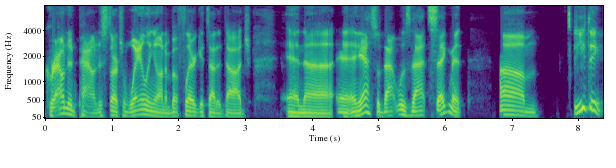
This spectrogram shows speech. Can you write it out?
ground and pound and starts wailing on him, but Flair gets out of dodge. And uh and, and yeah, so that was that segment. Um Do you think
